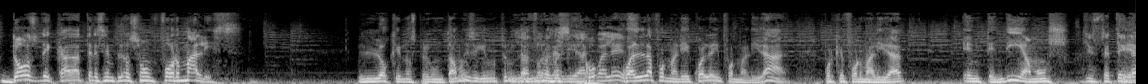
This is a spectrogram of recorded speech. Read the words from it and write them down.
dos de cada tres empleos son formales. Lo que nos preguntamos y seguimos preguntándonos cu- cuál es? ¿cuál es la formalidad y cuál es la informalidad? Porque formalidad entendíamos Que usted tenga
